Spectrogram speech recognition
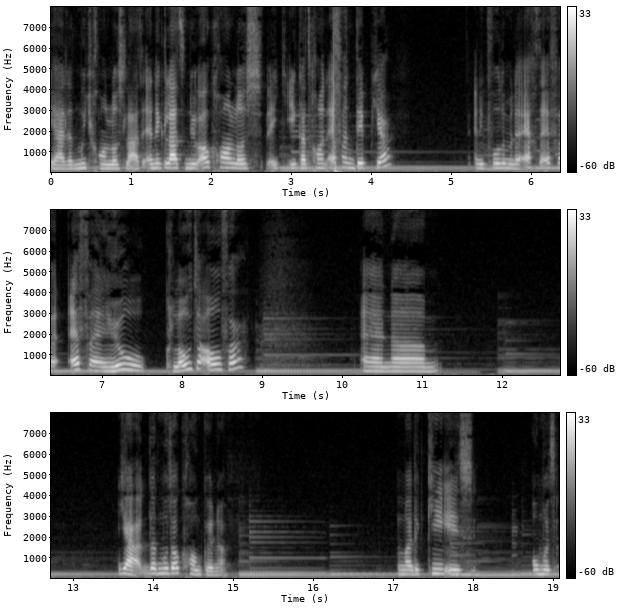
ja, dat moet je gewoon loslaten. En ik laat het nu ook gewoon los. Je, ik had gewoon even een dipje. En ik voelde me er echt even, even heel kloten over. En um, ja, dat moet ook gewoon kunnen. Maar de key is om het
